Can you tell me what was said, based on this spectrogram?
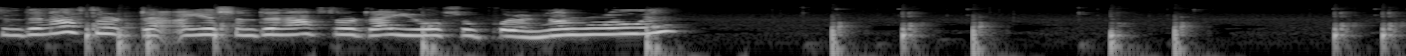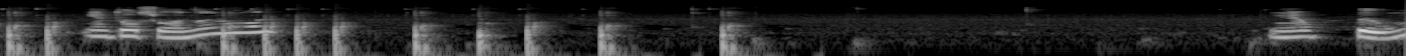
And then after that, uh, yes, and then after that, you also put another row in. And also another one. Now, boom.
